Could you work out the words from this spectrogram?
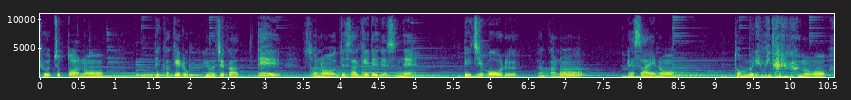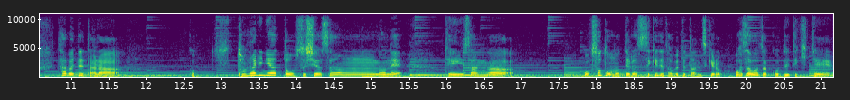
今日ちょっとあの出かける用事があってその出先でですねベジボールなんかあの野菜の丼みたいなのを食べてたらこう隣にあったお寿司屋さんのね店員さんがこう外のテラス席で食べてたんですけどわざわざこう出てきて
